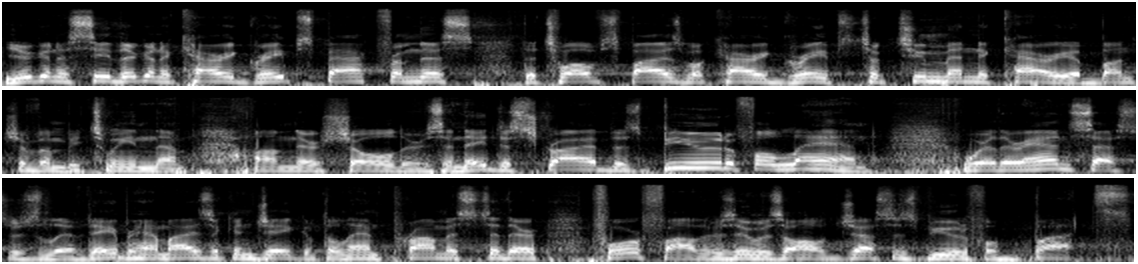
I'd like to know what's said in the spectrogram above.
You're going to see they're going to carry grapes back from this. The 12 spies will carry grapes. Took two men to carry a bunch of them between them on their shoulders. And they describe this beautiful land where their ancestors lived Abraham, Isaac, and Jacob, the land promised to their forefathers. It was all just as beautiful. But,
